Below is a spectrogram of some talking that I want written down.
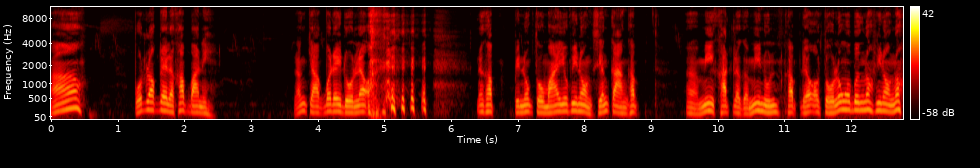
เอาปลดล็อกได้แล้วครับบานนี้ หลังจากบ่ได้โดนแล้ว นะครับ เป็นนกตัวไม้อยู่พี่น้องเสียงกลางครับมีคัดแล้วก็มีหนุนครับเดี๋ยวเอาตัวลงมาเบิ้งเนาะพี่น้องเนาะ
